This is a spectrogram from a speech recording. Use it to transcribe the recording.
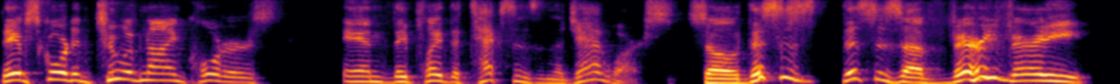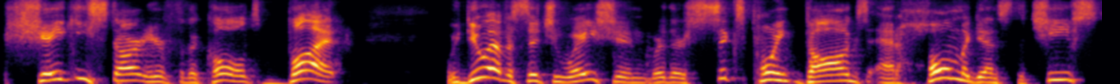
They have scored in two of nine quarters, and they played the Texans and the Jaguars. So this is this is a very very shaky start here for the Colts, but we do have a situation where there's six point dogs at home against the Chiefs,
